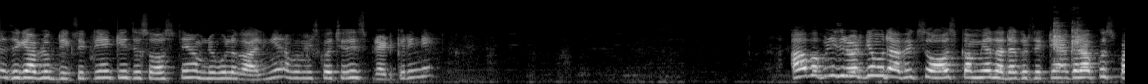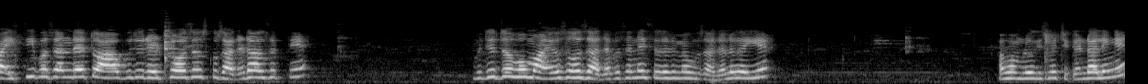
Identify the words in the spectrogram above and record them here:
जैसे कि आप लोग देख सकते हैं कि जो सॉस थे, हमने वो लगा लिए हैं। अब हम इसको अच्छे से स्प्रेड करेंगे। आप अपनी ज़रूरत के मुताबिक सॉस कम या ज़्यादा कर सकते हैं। अगर आपको स्पाइसी पसंद है तो आप जो रेड सॉस है, उसको ज़्यादा डाल सकते हैं। मुझे तो वो मायो सॉस ज़्यादा पसंद है, इस वजह से मैं वो ज़्यादा लगाई है। अब हम लोग इसमें चिकन डालेंगे।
